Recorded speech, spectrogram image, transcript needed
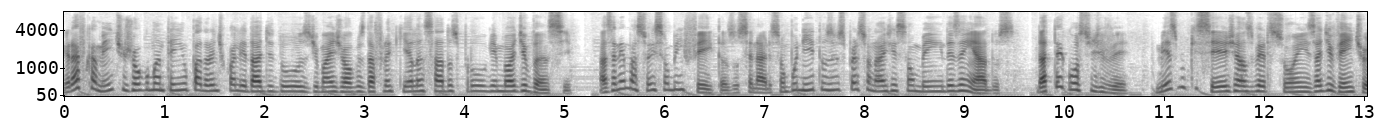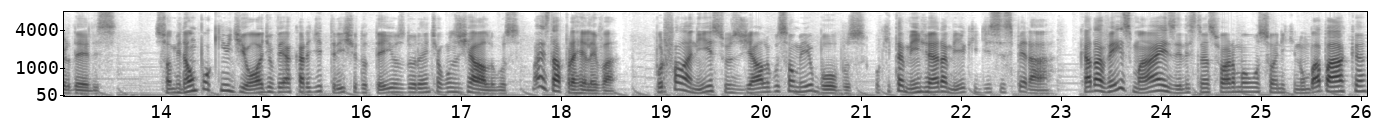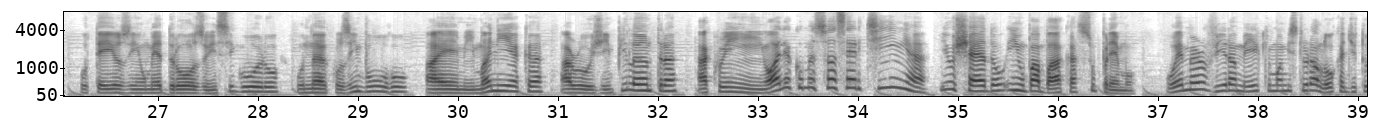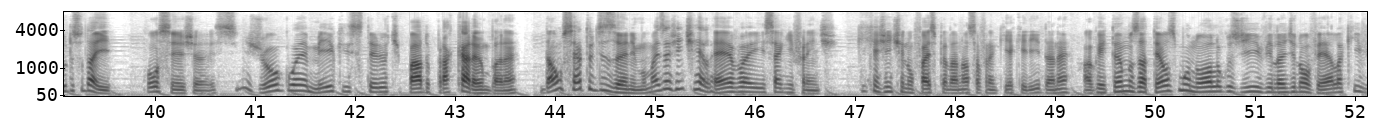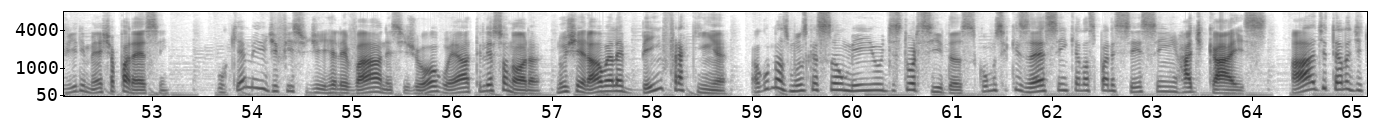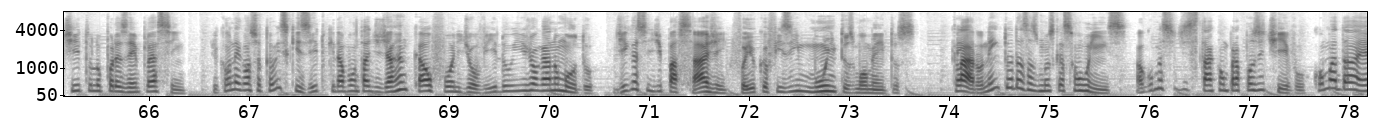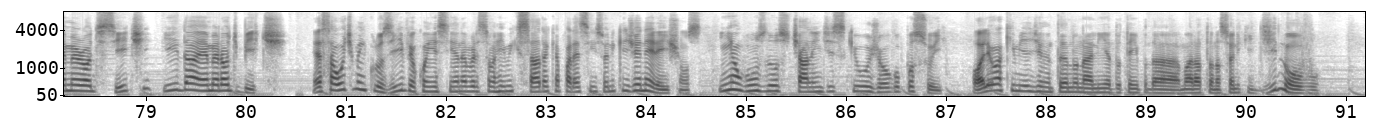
Graficamente, o jogo mantém o padrão de qualidade dos demais jogos da franquia lançados para o Game Boy Advance. As animações são bem feitas, os cenários são bonitos e os personagens são bem desenhados. Dá até gosto de ver, mesmo que seja as versões Adventure deles. Só me dá um pouquinho de ódio ver a cara de triste do Tails durante alguns diálogos, mas dá para relevar. Por falar nisso, os diálogos são meio bobos, o que também já era meio que de se esperar. Cada vez mais eles transformam o Sonic num babaca, o Tails em um medroso e inseguro, o Knuckles em burro, a Amy em maníaca, a Rouge em pilantra, a Cream olha como eu sou certinha e o Shadow em um babaca supremo. O Emerald vira meio que uma mistura louca de tudo isso daí. Ou seja, esse jogo é meio que estereotipado pra caramba, né? Dá um certo desânimo, mas a gente releva e segue em frente. O que, que a gente não faz pela nossa franquia querida, né? Aguentamos até os monólogos de vilã de novela que vira e mexe aparecem. O que é meio difícil de relevar nesse jogo é a trilha sonora. No geral, ela é bem fraquinha. Algumas músicas são meio distorcidas, como se quisessem que elas parecessem radicais. A de tela de título, por exemplo, é assim. Ficou um negócio tão esquisito que dá vontade de arrancar o fone de ouvido e jogar no mudo. Diga-se de passagem, foi o que eu fiz em muitos momentos. Claro, nem todas as músicas são ruins, algumas se destacam para positivo, como a da Emerald City e da Emerald Beach. Essa última, inclusive, eu conhecia na versão remixada que aparece em Sonic Generations, em alguns dos challenges que o jogo possui. Olha eu aqui me adiantando na linha do tempo da Maratona Sonic de novo.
